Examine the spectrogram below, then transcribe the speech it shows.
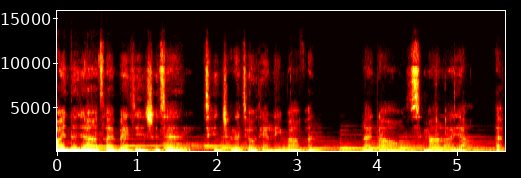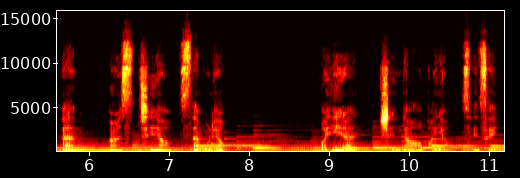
欢迎大家在北京时间清晨的九点零八分，来到喜马拉雅 FM 二四七幺三五六。我依然是你的好朋友 C C。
